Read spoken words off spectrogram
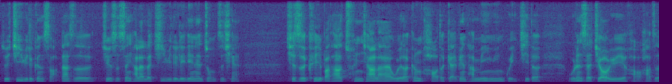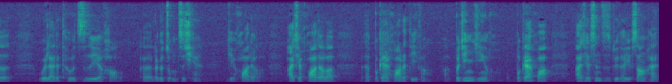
所以基余的更少。但是就是剩下来了基余的那点点种子钱，其实可以把它存下来，为了更好的改变他命运轨迹的，无论是在教育也好，还是未来的投资也好，呃，那个种子钱给花掉了，而且花掉了呃不该花的地方啊，不仅仅不该花，而且甚至是对他有伤害的，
